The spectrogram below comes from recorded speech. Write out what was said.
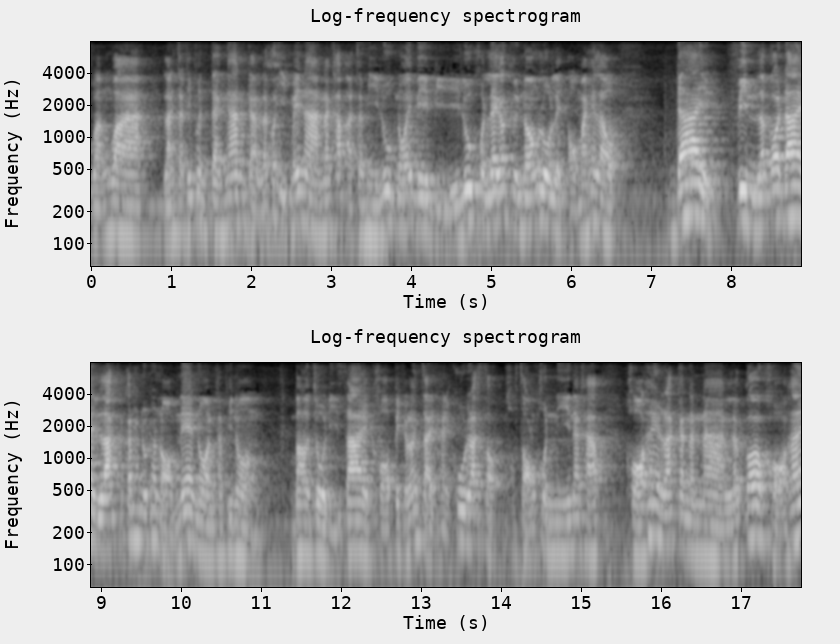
หวังว่าหลังจากที่เพิ่นแต่งงานกัน แล้วก็อีกไม่นานนะครับ อาจจะมีลูกน้อยเบบีลูกคนแรกก็คือน้องโรเล็กออกมาให้เราได้ฟินแล้วก็ได้รักแล้วก็ทนุถนอมแน่นอนครับพี่น้อง บาวโจดีไซน์ขอเป็นกำลังใจให้คู่รักสองสองคนนี้นะครับ ขอให้รักกันนานๆ แล้วก็ขอให้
